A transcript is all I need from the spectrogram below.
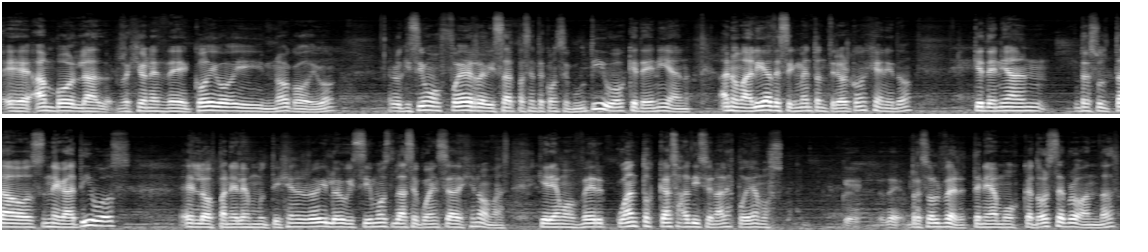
eh, ambos las regiones de código y no código. Lo que hicimos fue revisar pacientes consecutivos que tenían anomalías de segmento anterior congénito, que tenían resultados negativos en los paneles multigénero y luego hicimos la secuencia de genomas. Queríamos ver cuántos casos adicionales podíamos eh, resolver. Teníamos 14 probandas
